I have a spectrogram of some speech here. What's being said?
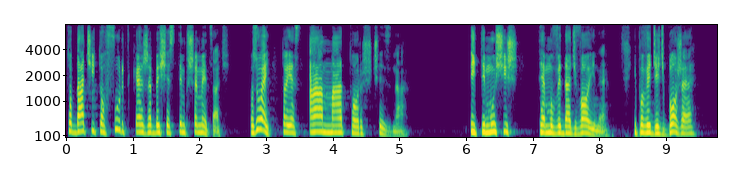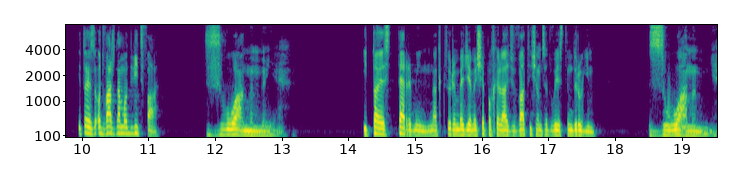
to da ci to furtkę, żeby się z tym przemycać. Posłuchaj, to jest amatorszczyzna. I ty musisz temu wydać wojnę i powiedzieć: Boże, i to jest odważna modlitwa, złam mnie. I to jest termin, nad którym będziemy się pochylać w 2022. Złam mnie.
